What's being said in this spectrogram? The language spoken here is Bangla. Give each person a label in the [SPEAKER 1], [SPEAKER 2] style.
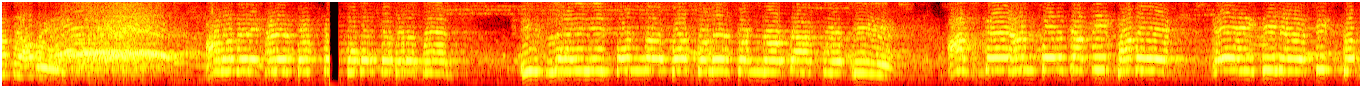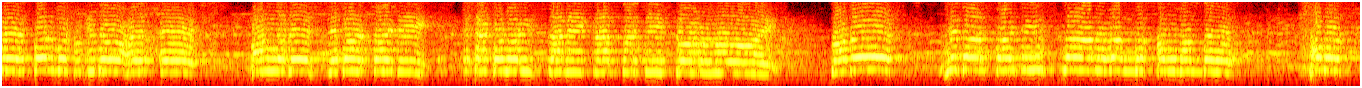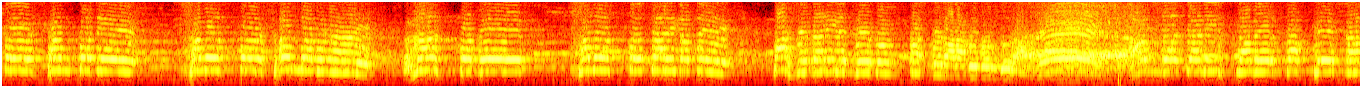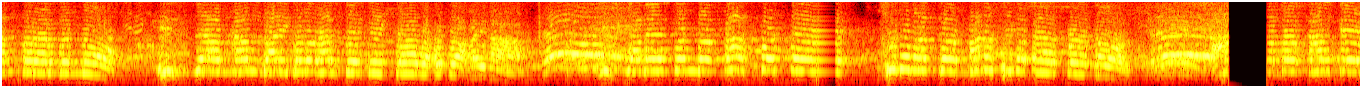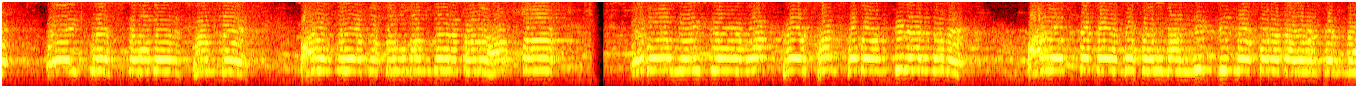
[SPEAKER 1] জানাতে হবে। আমাদের এখানে বক্তব্যকে বলেছেন ইসরায়েলি পণ্য বর্জনের জন্য ডাক দিয়েছি। আজকে আন্তর্জাতিক ভাবে এই দিনে বিক্ষোভের কর্মসূচি দেওয়া হয়েছে। বাংলাদেশ লেবার পার্টি এটা কোন ইসলামিক রাজনৈতিক দল নয়। তবে লেবার পার্টি ইসলাম এবং মুসলমানদের সমস্ত সম্পদে সমস্ত সম্ভাবনায় রাজপথে সমস্ত জায়গাতে পাশে দাঁড়িয়েছে এবং পাশে দাঁড়াবে বন্ধুরা। আমরা জানি ইসলামের পক্ষে কাজ করার জন্য ইসলাম নামদারি কোন রাজনৈতিক দল হতে হয় না। ইসলামের জন্য কাজ করতে শুধুমাত্র মানসিকতার প্রয়োজন। মুসলমানদের গণহত্যা এবং এই যে অর্থ সংশোধন বিলের নামে ভারত থেকে মুসলমান নিশ্চিহ্ন করে দেওয়ার জন্য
